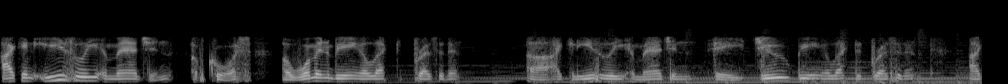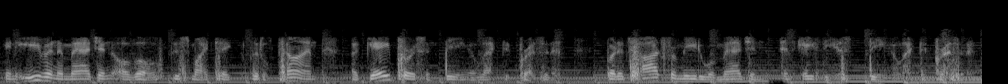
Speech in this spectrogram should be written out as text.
I can easily imagine, of course, a woman being elected president. Uh, I can easily imagine a Jew being elected president. I can even imagine, although this might take a little time, a gay person being elected president but it's hard for me to imagine an atheist being elected president.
